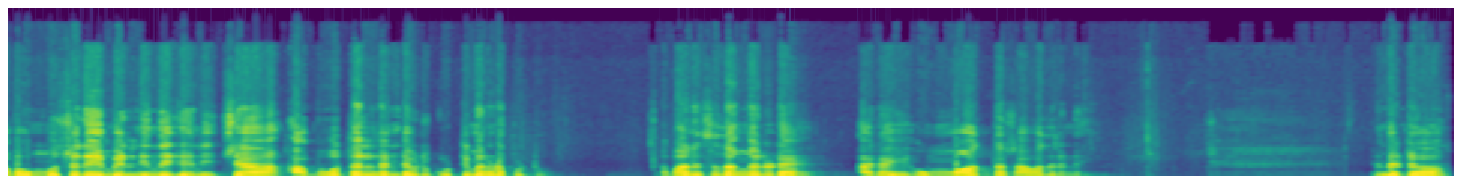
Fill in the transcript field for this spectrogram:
അപ്പോൾ ഉമ്മു സുലൈമിൽ നിന്ന് ജനിച്ച അബൂ തൽഹന്റെ ഒരു കുട്ടി മരണപ്പെട്ടു. അപ്പോൾ അനസ് തങ്ങളുടെ ആരായി? ഉമ്മ ഒത്ത സഹോദരനായി. എന്നിട്ടോ?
